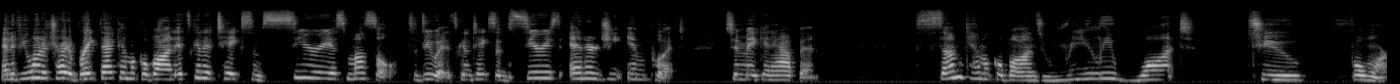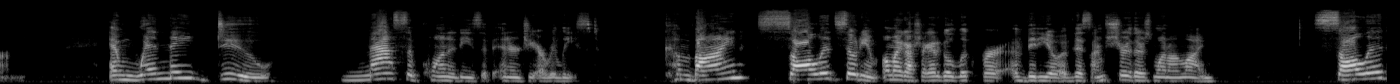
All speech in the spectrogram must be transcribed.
And if you want to try to break that chemical bond, it's going to take some serious muscle to do it. It's going to take some serious energy input to make it happen. Some chemical bonds really want to form. And when they do, massive quantities of energy are released. Combine solid sodium. Oh my gosh, I got to go look for a video of this. I'm sure there's one online. Solid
